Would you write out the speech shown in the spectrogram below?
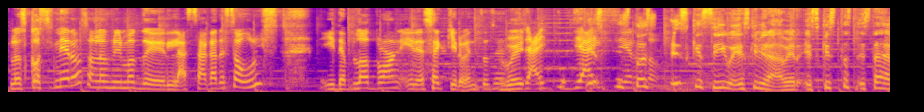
los cocineros son los mismos de la saga de Souls y de Bloodborne y de Sekiro, entonces ya hay, ya es, cierto. Es, que sí, güey, es que mira, a ver, es que esta, esta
